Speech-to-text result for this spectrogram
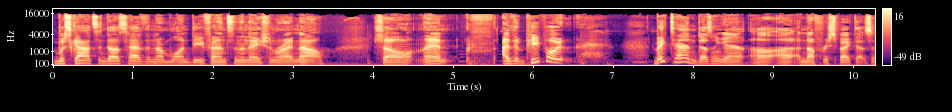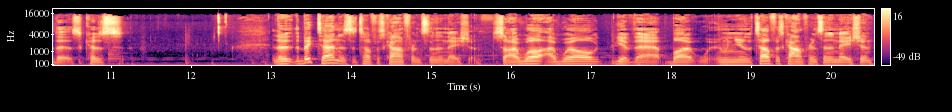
Wisconsin does have the number one defense in the nation right now. So, and I think people Big Ten doesn't get uh, uh, enough respect as it is because the the Big Ten is the toughest conference in the nation. So I will I will give that. But when you're the toughest conference in the nation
